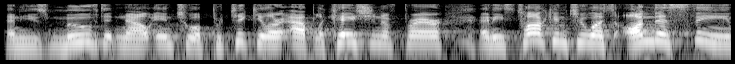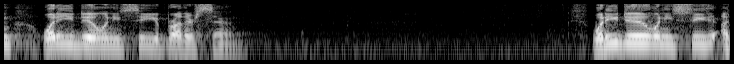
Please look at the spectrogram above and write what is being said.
and he's moved it now into a particular application of prayer, and he's talking to us on this theme what do you do when you see your brother sin? What do you do when you see a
